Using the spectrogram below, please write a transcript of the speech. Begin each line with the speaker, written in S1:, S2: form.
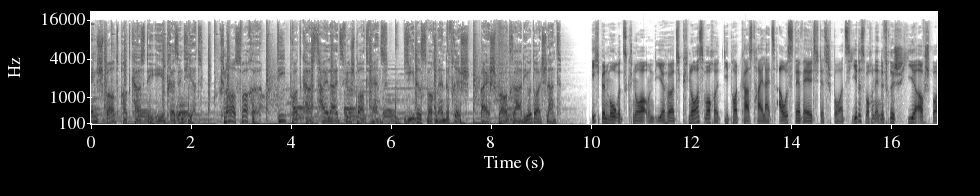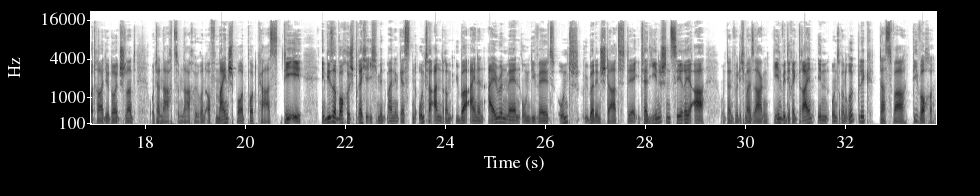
S1: mein Sportpodcast.de präsentiert. Knorrs Woche. Die Podcast-Highlights für Sportfans. Jedes Wochenende frisch bei Sportradio Deutschland.
S2: Ich bin Moritz Knorr und ihr hört Knorrs Woche, die Podcast-Highlights aus der Welt des Sports. Jedes Wochenende frisch hier auf Sportradio Deutschland und danach zum Nachhören auf meinsportpodcast.de. In dieser Woche spreche ich mit meinen Gästen unter anderem über einen Ironman um die Welt und über den Start der italienischen Serie A. Und dann würde ich mal sagen, gehen wir direkt rein in unseren Rückblick. Das war die Woche.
